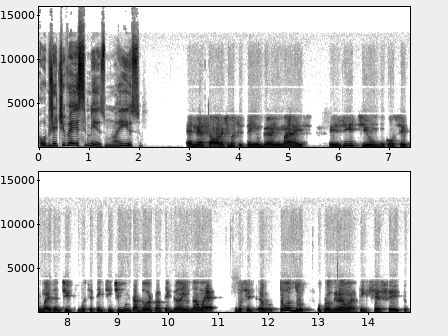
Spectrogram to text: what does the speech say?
O objetivo é esse mesmo, não é isso? É nessa hora que você tem o ganho, mas existe um, um conceito mais antigo que você tem que sentir muita dor para ter ganho, não é? Você todo o programa tem que ser feito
